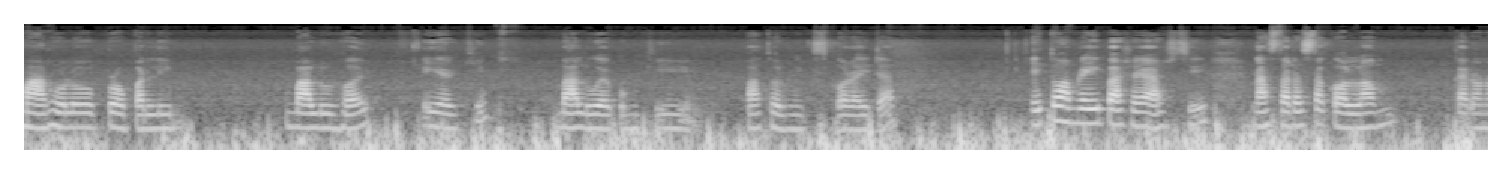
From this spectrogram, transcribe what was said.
মার হলো প্রপারলি বালুর হয়, এই আর কি। বালু এবং কি পাথর মিক্স করা এটা। এই তো আমরা এই পাশে আসছি। নাস্তা টাস্তা করলাম, কারণ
